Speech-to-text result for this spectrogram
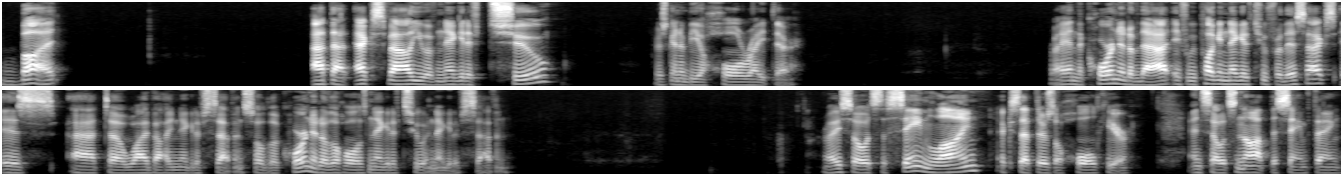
But at that x value of negative 2, there's going to be a hole right there right? And the coordinate of that, if we plug in negative 2 for this x, is at uh, y value negative 7. So the coordinate of the hole is negative 2 and negative 7. Right, so it's the same line, except there's a hole here. And so it's not the same thing,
